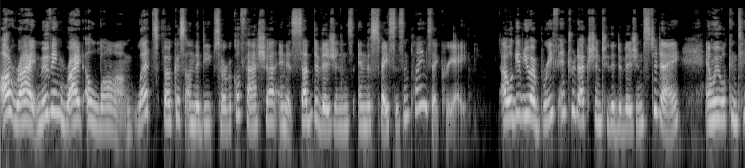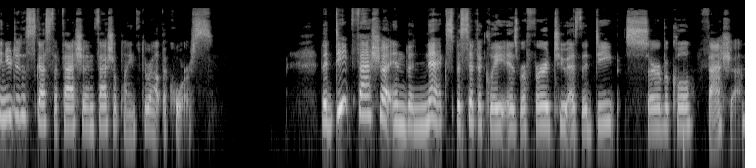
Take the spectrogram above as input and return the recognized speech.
All right, moving right along, let's focus on the deep cervical fascia and its subdivisions and the spaces and planes they create. I will give you a brief introduction to the divisions today, and we will continue to discuss the fascia and fascial planes throughout the course. The deep fascia in the neck specifically is referred to as the deep cervical fascia.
